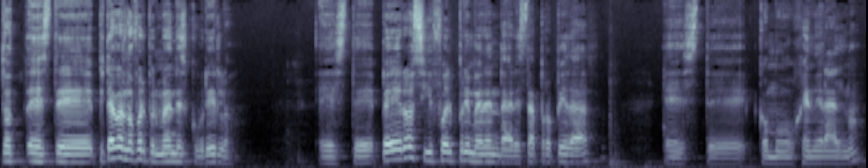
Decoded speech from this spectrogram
Tot- este, Pitágoras no fue el primero en descubrirlo. Este, pero sí fue el primero en dar esta propiedad, este, como general, ¿no?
